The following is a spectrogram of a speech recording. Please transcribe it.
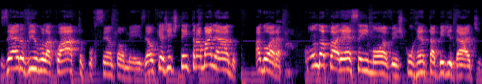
0,4% ao mês. É o que a gente tem trabalhado. Agora, quando aparecem imóveis com rentabilidade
